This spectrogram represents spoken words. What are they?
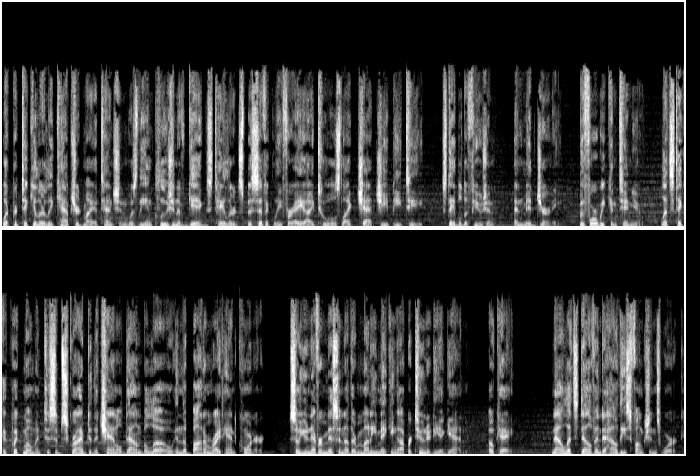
What particularly captured my attention was the inclusion of gigs tailored specifically for AI tools like ChatGPT, Stable Diffusion, and Midjourney. Before we continue, let's take a quick moment to subscribe to the channel down below in the bottom right-hand corner so you never miss another money-making opportunity again. Okay, now let's delve into how these functions work.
